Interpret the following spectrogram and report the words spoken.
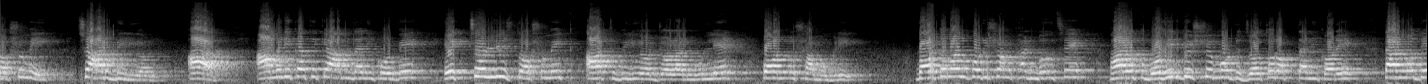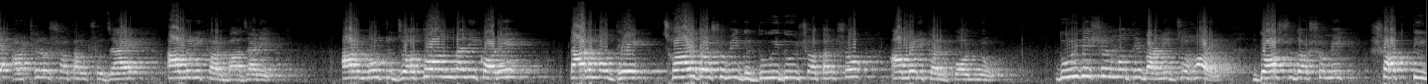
দশমিক চার বিলিয়ন আর আমেরিকা থেকে আমদানি করবে একচল্লিশ দশমিক আট বিলিয়ন ডলার মূল্যের পণ্য সামগ্রী। বর্তমান পরিসংখ্যান বলছে, ভারত বহির্বিশ্বে মোট যত রপ্তানি করে, তার মধ্যে আঠেরো শতাংশ যায় আমেরিকার বাজারে। আর মোট যত আমদানি করে, তার মধ্যে ছয় দশমিক দুই দুই শতাংশ আমেরিকান পণ্য। দুই দেশের মধ্যে বাণিজ্য হয় দশ দশমিক সাত তিন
